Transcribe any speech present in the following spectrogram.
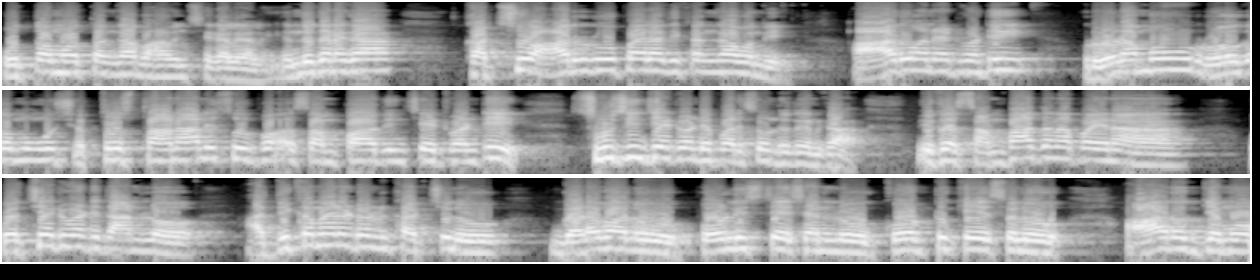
ఉత్తమోత్తంగా భావించగలగాలి. ఎందుకనగా ఖర్చు ఆరు రూపాయలు అధికంగా ఉంది. ఆరు అనేటువంటి రుణము రోగము శత్రుస్థానాన్ని సంపాదించేటువంటి సూచించేటువంటి పరిస్థితి ఉంటుంది కనుక మీకు సంపాదన పైన వచ్చేటువంటి దానిలో అధికమైనటువంటి ఖర్చులు గొడవలు పోలీస్ స్టేషన్లు కోర్టు కేసులు ఆరోగ్యము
